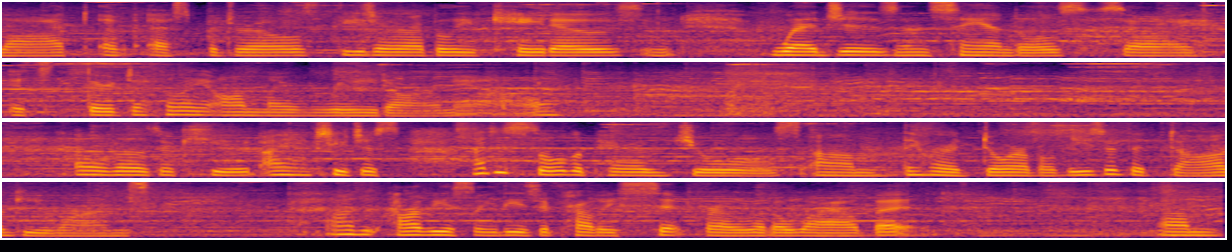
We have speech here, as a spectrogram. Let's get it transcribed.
lot of espadrilles. These are, I believe, Kato's and wedges and sandals. So I, it's they're definitely on my radar now. Oh, those are cute. I actually just, I just sold a pair of Joules. Um, they were adorable. These are the doggy ones. Obviously, these would probably sit for a little while, but um,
